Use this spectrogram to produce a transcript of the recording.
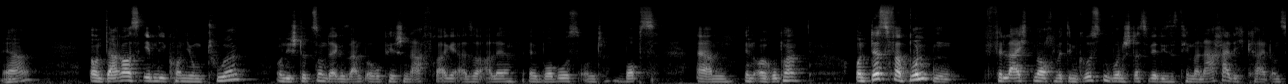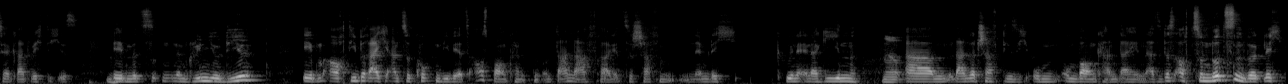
Mhm. Ja? Und daraus eben die Konjunktur und die Stützung der gesamteuropäischen Nachfrage, also alle äh, Bobos und Bobs ähm, in Europa. Und das verbunden vielleicht noch mit dem größten Wunsch, dass wir dieses Thema Nachhaltigkeit uns ja gerade wichtig ist, mhm. eben mit einem Green New Deal, eben auch die Bereiche anzugucken, die wir jetzt ausbauen könnten und da Nachfrage zu schaffen, nämlich grüne Energien, ja. ähm, Landwirtschaft, die sich um, umbauen kann dahin. Also das auch zu nutzen wirklich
